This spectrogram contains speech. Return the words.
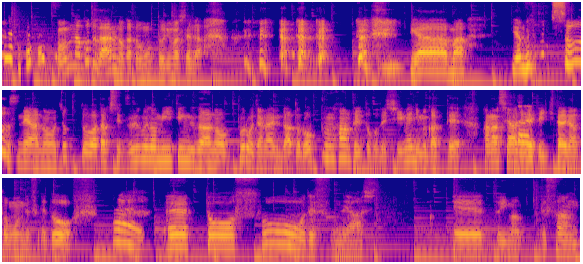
そんなことがあるのかと思っておりましたが。いやーまあ。いやもうそうですね、あのちょっと私、ズームのミーティングがあのプロじゃないので、あと6分半というところで締めに向かって話し始めていきたいなと思うんですけど、はい。えーっと、そうですね、明日えーっと、今、絶賛、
